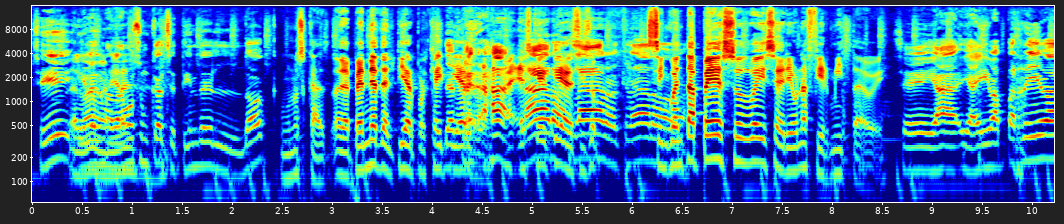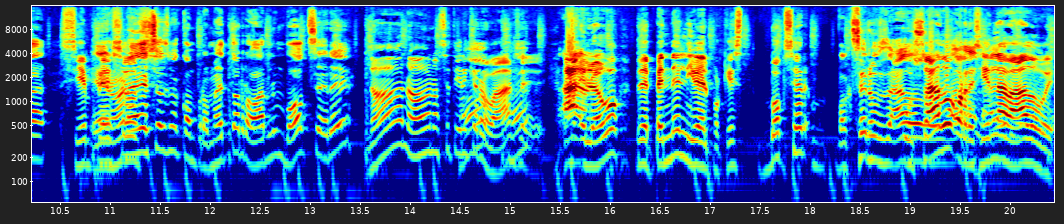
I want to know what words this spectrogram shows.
Sí, y les mandamos un calcetín del doc. Unos calcetines. Depende del tier, porque hay tier. Ajá, es claro, que hay Claro, claro. 50 pesos, güey, sería una firmita, güey. Sí, ya, y ahí va para arriba. 100 pesos. En una de esas me comprometo a robarle un boxer, ¿eh? No, no, no se tiene que robar. Ah, y luego depende del nivel, porque es boxer. Boxer usado. Usado o recién lavado, güey.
